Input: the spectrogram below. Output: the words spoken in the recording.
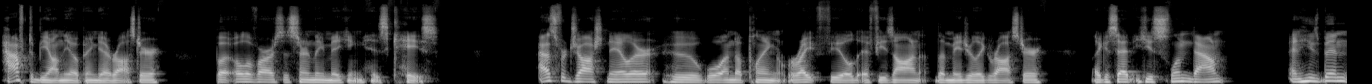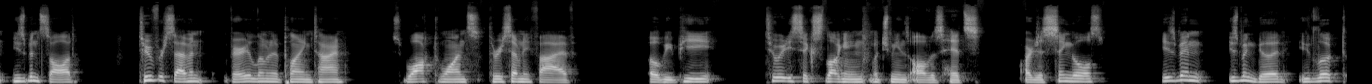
have to be on the opening day roster, but Olivares is certainly making his case. As for Josh Naylor, who will end up playing right field if he's on the major league roster, like I said, he's slimmed down and he's been he's been solid. Two for seven, very limited playing time. He's walked once, 375 OBP, 286 slugging, which means all of his hits are just singles. He's been he's been good. He looked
